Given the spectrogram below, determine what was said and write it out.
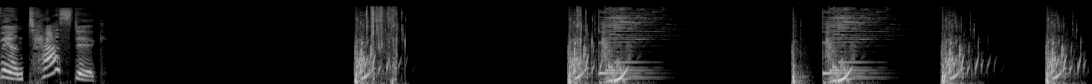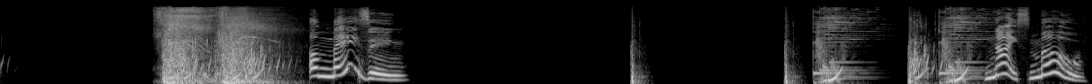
Fantastic! Amazing! Nice move!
